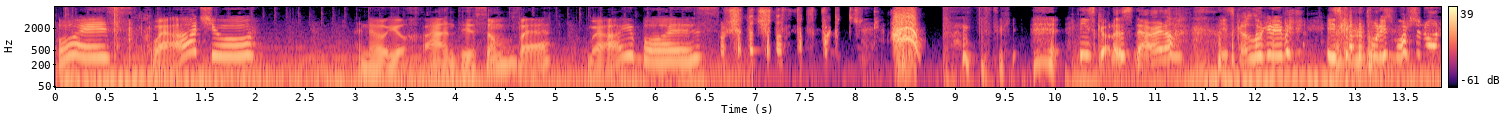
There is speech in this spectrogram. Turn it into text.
Boys, where are you? I know you're around here somewhere. Where are you, boys? Oh, shut the, shut the fuck. Ah! He's got us narrator. He's got look at him. He's going to put his washing on.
